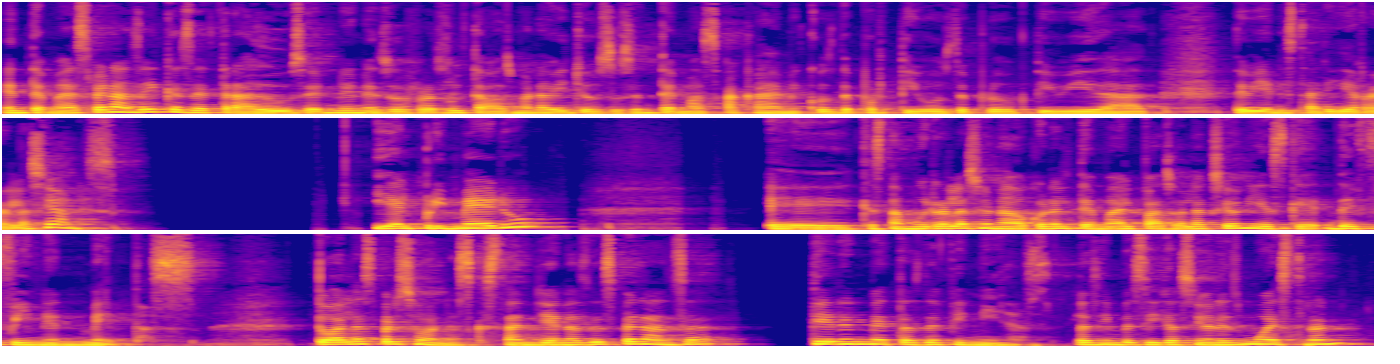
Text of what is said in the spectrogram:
en tema de esperanza y que se traducen en esos resultados maravillosos en temas académicos, deportivos, de productividad, de bienestar y de relaciones. Y el primero, eh, que está muy relacionado con el tema del paso a la acción, y es que definen metas. Todas las personas que están llenas de esperanza tienen metas definidas. Las investigaciones muestran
